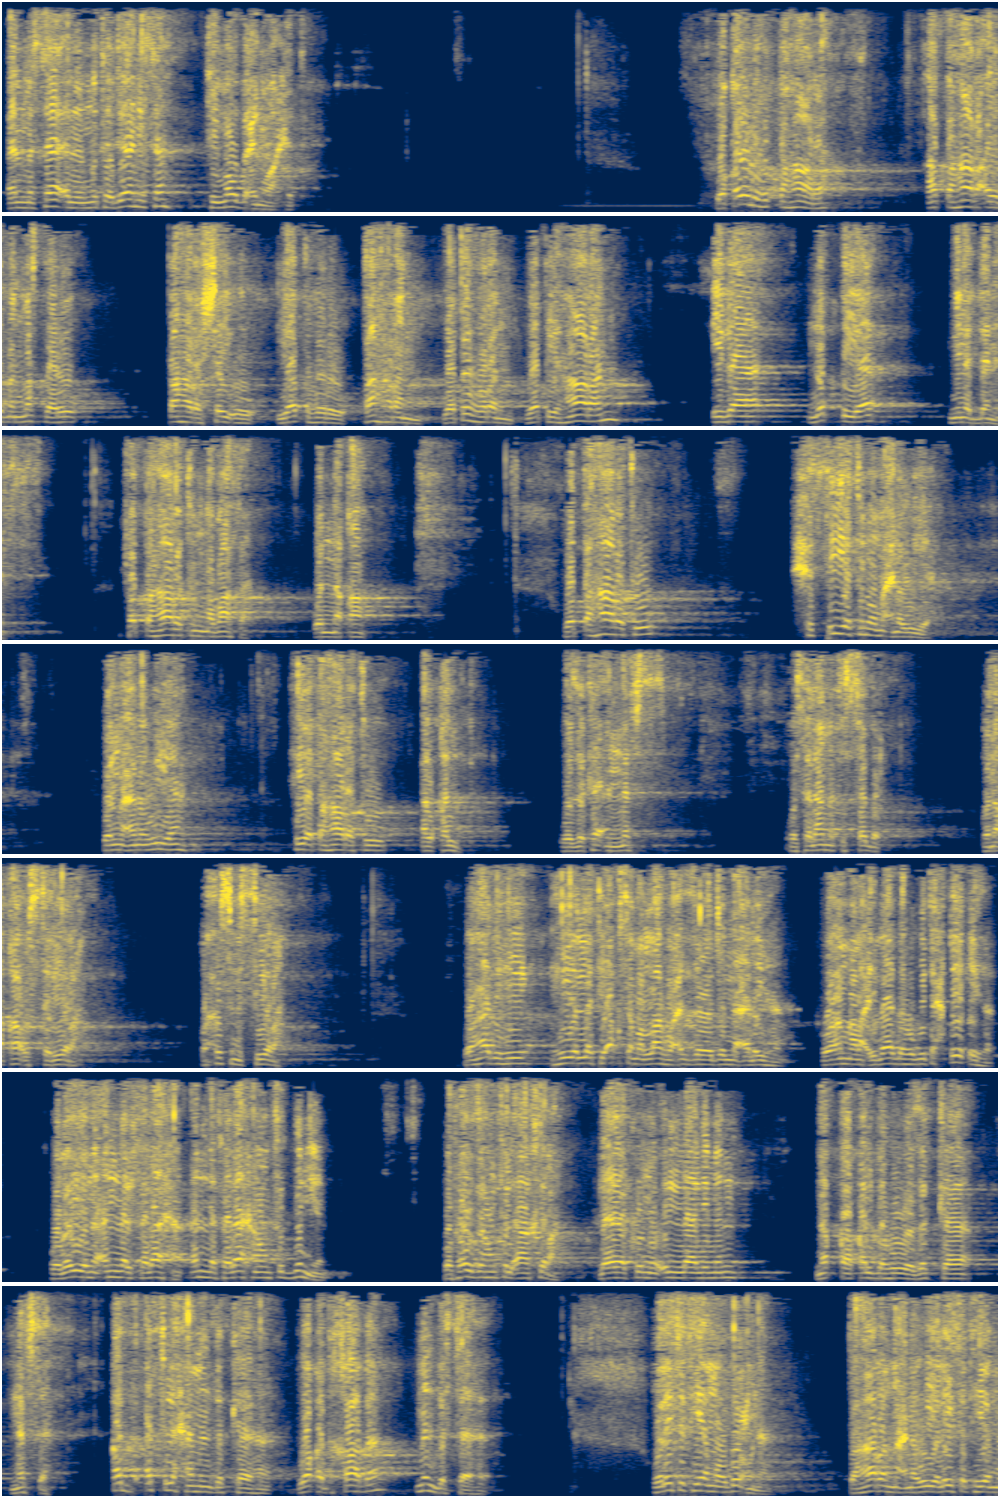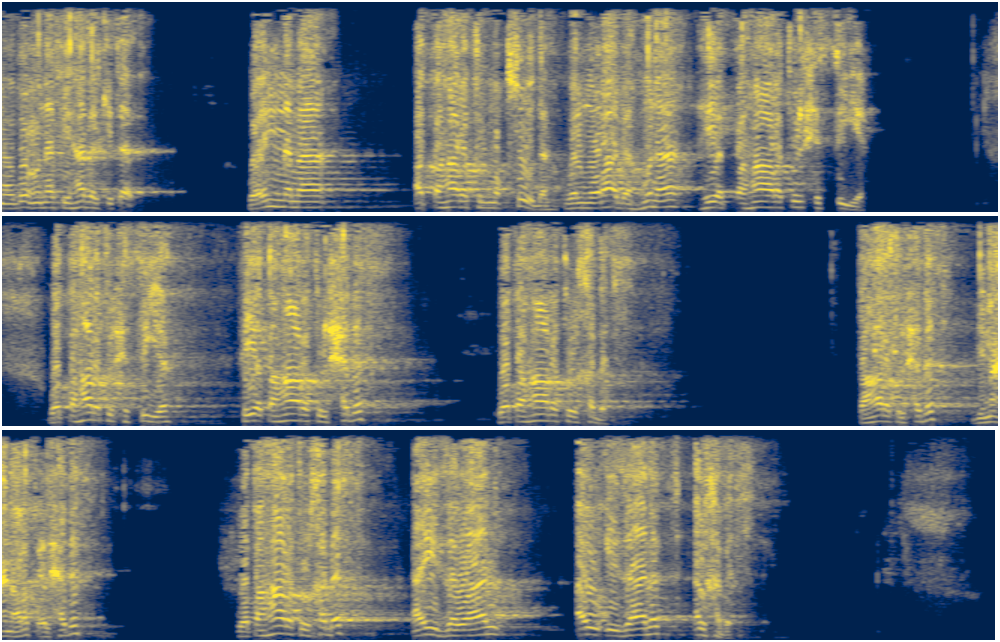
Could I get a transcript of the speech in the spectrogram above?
المسائل المتجانسة في موضع واحد. وقوله الطهارة الطهارة أيضا مصدر طهر الشيء يطهر طهرا وطهرا وطهارا إذا نقي من الدنس. فالطهارة النظافة والنقاء. والطهارة حسية ومعنوية. والمعنوية هي طهارة القلب وزكاء النفس وسلامة الصدر ونقاء السريرة وحسن السيرة. وهذه هي التي أقسم الله عز وجل عليها وأمر عباده بتحقيقها. وبين أن الفلاح أن فلاحهم في الدنيا وفوزهم في الآخرة. لا يكون إلا لمن نقى قلبه وزكى نفسه. قد أفلح من زكاها وقد خاب من دساها وليست هي موضوعنا. طهارة المعنوية ليست هي موضوعنا في هذا الكتاب. وإنما الطهارة المقصودة والمرادة هنا هي الطهارة الحسية. والطهارة الحسية هي طهارة الحدث وطهارة الخبث. طهارة الحدث بمعنى رفع الحدث وطهارة الخبث أي زوال أو إزالة الخبث.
